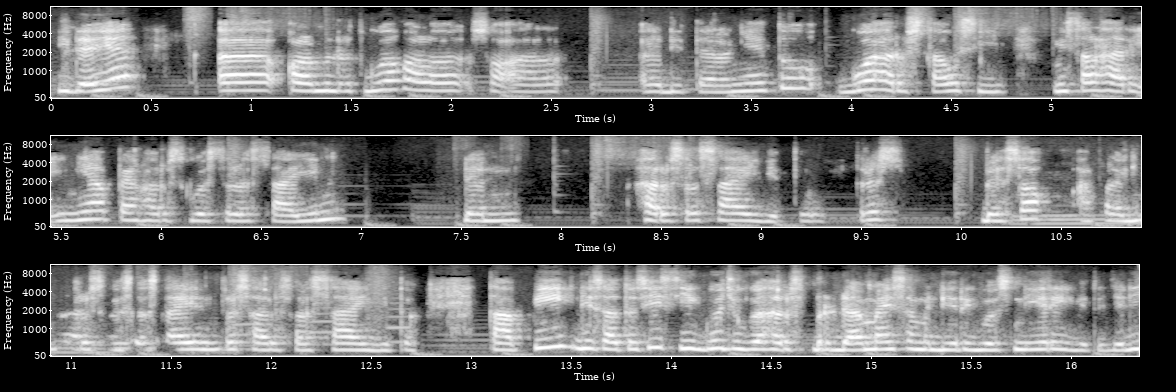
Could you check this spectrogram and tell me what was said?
Tidaknya eh, kalau menurut gue kalau soal eh, detailnya itu gue harus tahu sih misal hari ini apa yang harus gue selesain dan harus selesai gitu terus besok apalagi harus gue selesain terus harus selesai gitu tapi di satu sisi gue juga harus berdamai sama diri gue sendiri gitu jadi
